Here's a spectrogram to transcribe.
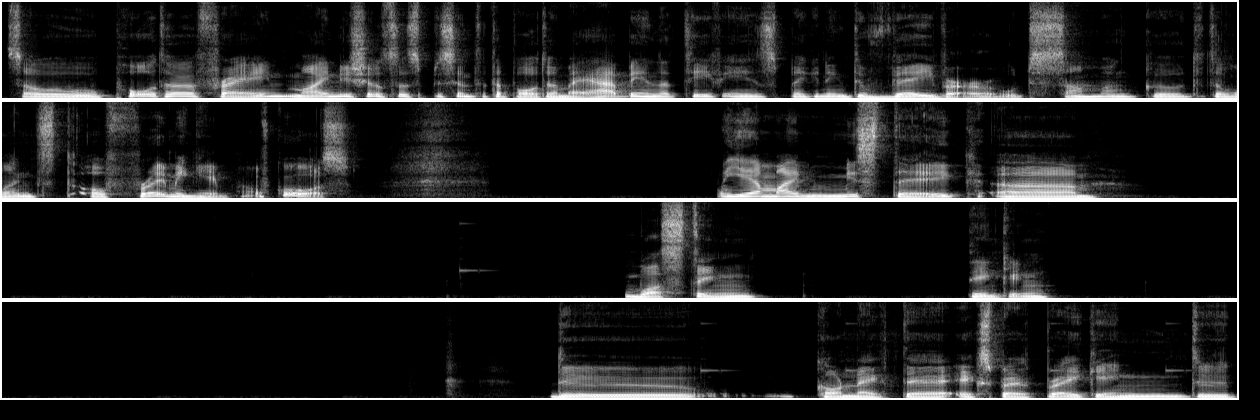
So, Porter framed. My initial suspicion that the Porter may have been the thief is beginning to waver. Would someone go to the length of framing him? Of course. Yeah, my mistake. Um, was think, thinking to connect the expert breaking to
